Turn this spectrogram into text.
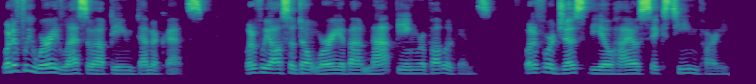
What if we worry less about being Democrats? What if we also don't worry about not being Republicans? What if we're just the Ohio 16 party?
